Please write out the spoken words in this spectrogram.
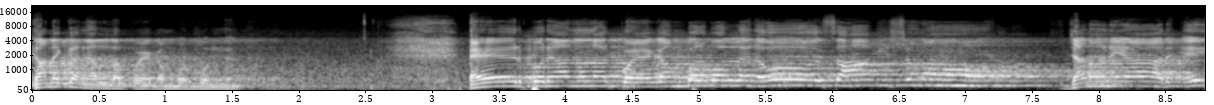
কানে কানে আল্লাহ পয়গাম্বর বললেন। এরপরে আল্লাহর পয়গাম্বর বললেন, ও সাহাবি, শোনো। জানো আর এই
